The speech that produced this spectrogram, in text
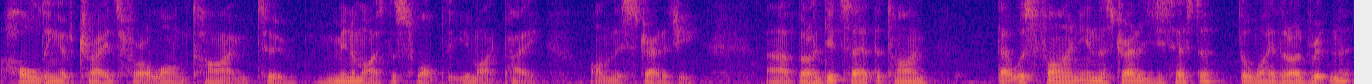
holding of trades for a long time to minimize the swap that you might pay on this strategy. Uh, but I did say at the time that was fine in the strategy tester, the way that I'd written it,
